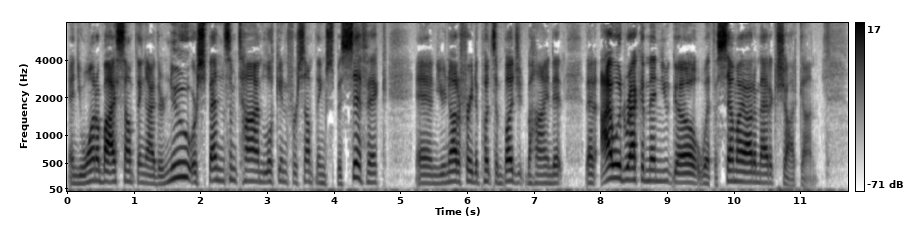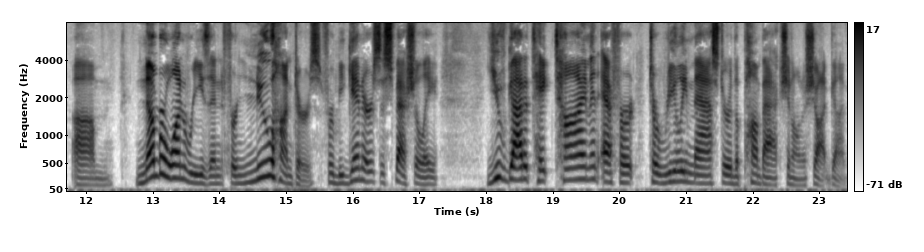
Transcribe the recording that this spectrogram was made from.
and you want to buy something either new or spend some time looking for something specific, and you're not afraid to put some budget behind it, then I would recommend you go with a semi-automatic shotgun. Um, number one reason for new hunters, for beginners especially, you've got to take time and effort to really master the pump action on a shotgun.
